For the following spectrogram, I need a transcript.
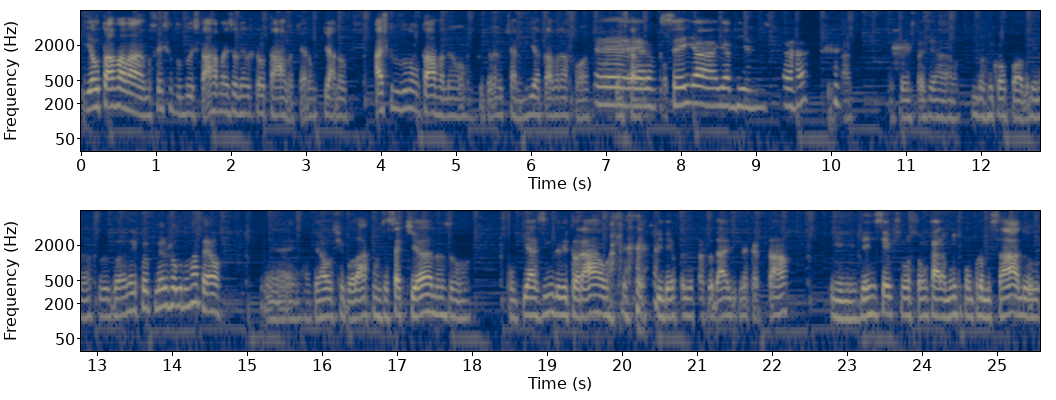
E eu tava lá, não sei se o Dudu estava, mas eu lembro que eu tava, que era um piano. Acho que o Dudu não tava, não, porque eu lembro que a Bia tava na foto. É, era você e a, e a Bia. Aham. Uhum. Então a gente fazia do Rico ao Pobre né, do ano, e foi o primeiro jogo do Ravel. É, Ravel chegou lá com 17 anos, o um piazinho do litoral, né, que veio fazer faculdade aqui na capital. E desde sempre se mostrou um cara muito compromissado,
